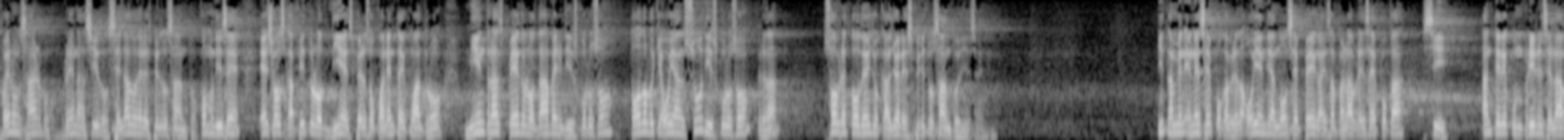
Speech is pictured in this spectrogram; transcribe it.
Fueron salvos, renacidos, sellados del Espíritu Santo. Como dice Hechos capítulo 10, verso 44, mientras Pedro daba el discurso, todo lo que oían su discurso, ¿verdad? Sobre todo ello cayó el Espíritu Santo, dice. Y también en esa época, ¿verdad? Hoy en día no se pega esa palabra, esa época sí. Antes de cumplirse la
